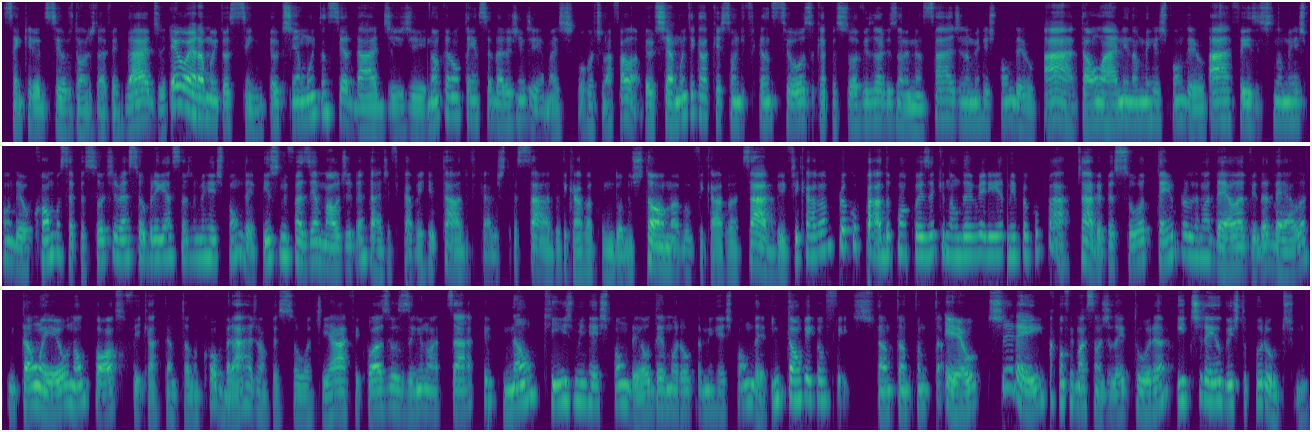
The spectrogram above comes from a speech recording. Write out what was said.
sem querer ser os donos da verdade, eu era muito assim. Eu tinha muita ansiedade de. Não que eu não tenha ansiedade hoje em dia, mas vou continuar falando. Eu tinha muito aquela questão de ficar ansioso que a pessoa visualizou minha mensagem e não me respondeu. Ah, tá online e não me respondeu. Ah, fez isso não me respondeu. Como se a pessoa tivesse a obrigação de me responder. Isso me fazia mal de verdade. Eu ficava irritado, ficava estressado, ficava com dor no estômago, ficava, sabe? Ficava preocupado com uma coisa que não deveria me preocupar, sabe? A pessoa tem o problema dela, a vida dela. Então eu não posso ficar tentando cobrar de uma pessoa que, ah, ficou azulzinho no WhatsApp, não quis me responder ou demorou para me responder. Então, o que, que eu fiz? Tan, tan, tan, tan. Eu tirei a confirmação de leitura e tirei o visto por último.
